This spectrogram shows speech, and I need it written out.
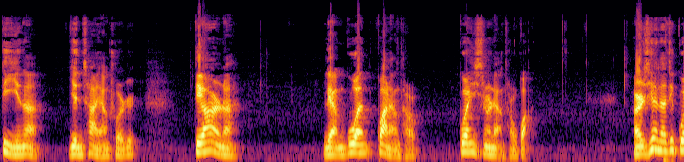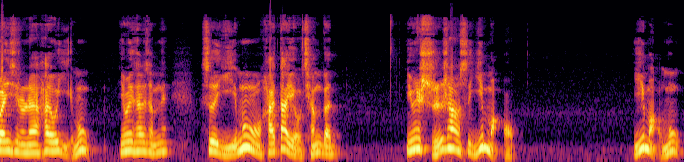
第一呢，阴差阳错日；第二呢，两官挂两头，官星两头挂。而且呢，这官星呢还有乙木，因为它什么呢？是乙木还带有强根，因为实际上是乙卯，乙卯木。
